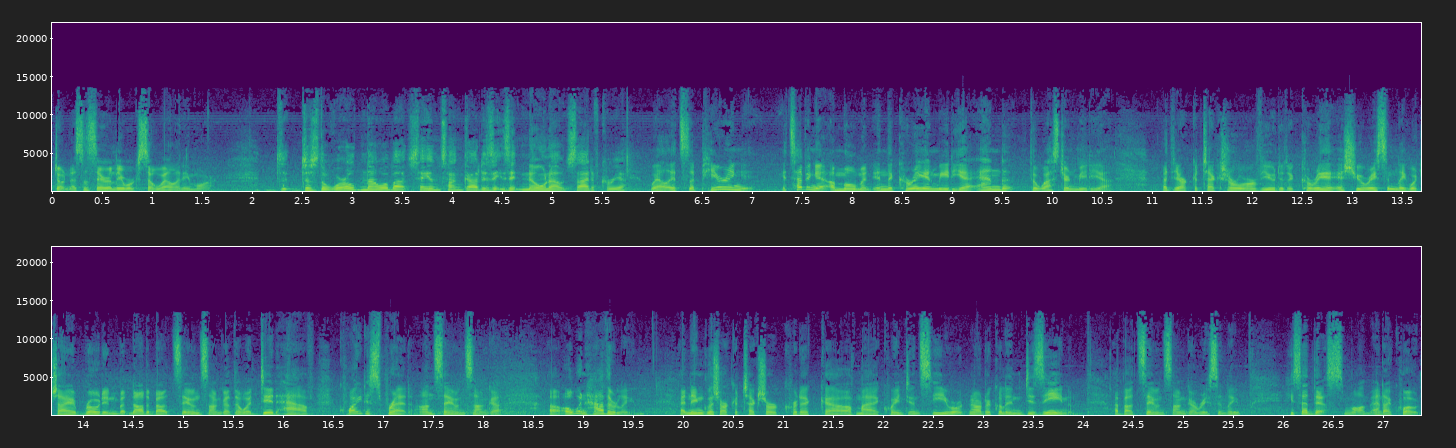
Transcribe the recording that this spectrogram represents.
don't necessarily work so well anymore. Does the world know about Seun Sanga? Is it, is it known outside of Korea? Well, it's appearing, it's having a, moment in the Korean media and the Western media. At the Architectural Review did a Korea issue recently, which I wrote in, but not about Seun Sanga, though it did have quite a spread on Seun Sanga. Uh, Owen Hatherley, an English architecture critic uh, of my acquaintance, he wrote an article in Dezeen about Seun Sanga recently. He said this, and I quote,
